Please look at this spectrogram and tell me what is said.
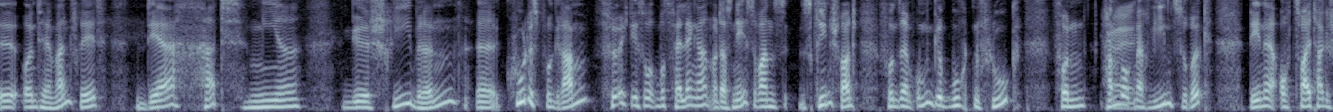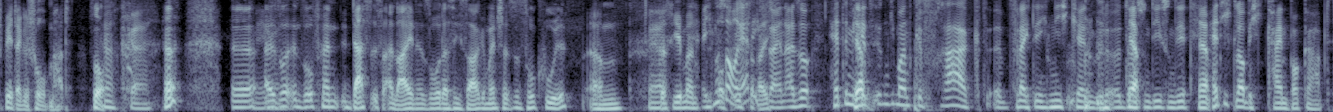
Äh, und der Manfred, der hat mir geschrieben, äh, cooles Programm, fürchte ich so, muss verlängern. Und das nächste war ein Screenshot von seinem umgebuchten Flug von geil. Hamburg nach Wien zurück, den er auf zwei Tage später geschoben hat. So. Ja, äh, also insofern, das ist alleine so, dass ich sage, Mensch, das ist so cool, ähm, ja. dass jemand. Ich muss auch ehrlich sein, also hätte mich ja. jetzt irgendjemand gefragt, äh, vielleicht den ich nicht kennen würde, äh, das und dies und die, hätte ich, glaube ich, keinen Bock gehabt.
